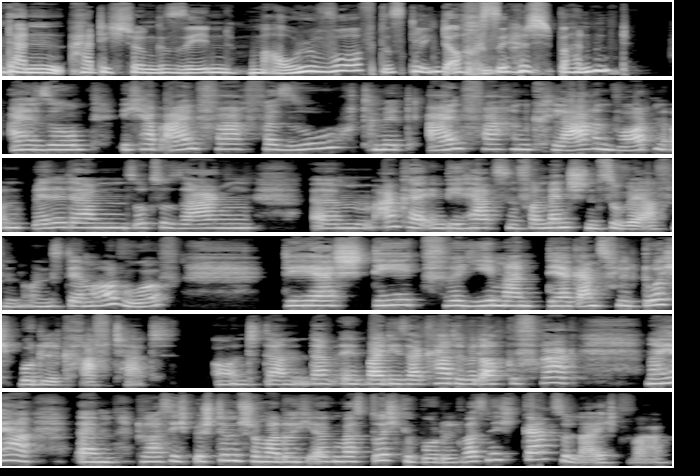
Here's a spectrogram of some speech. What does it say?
Dann hatte ich schon gesehen, Maulwurf, das klingt auch sehr spannend. Also ich habe einfach versucht, mit einfachen, klaren Worten und Bildern sozusagen ähm, Anker in die Herzen von Menschen zu werfen. Und der Maulwurf, der steht für jemand, der ganz viel Durchbuddelkraft hat. Und dann, dann äh, bei dieser Karte wird auch gefragt, naja, ähm, du hast dich bestimmt schon mal durch irgendwas durchgebuddelt, was nicht ganz so leicht war.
